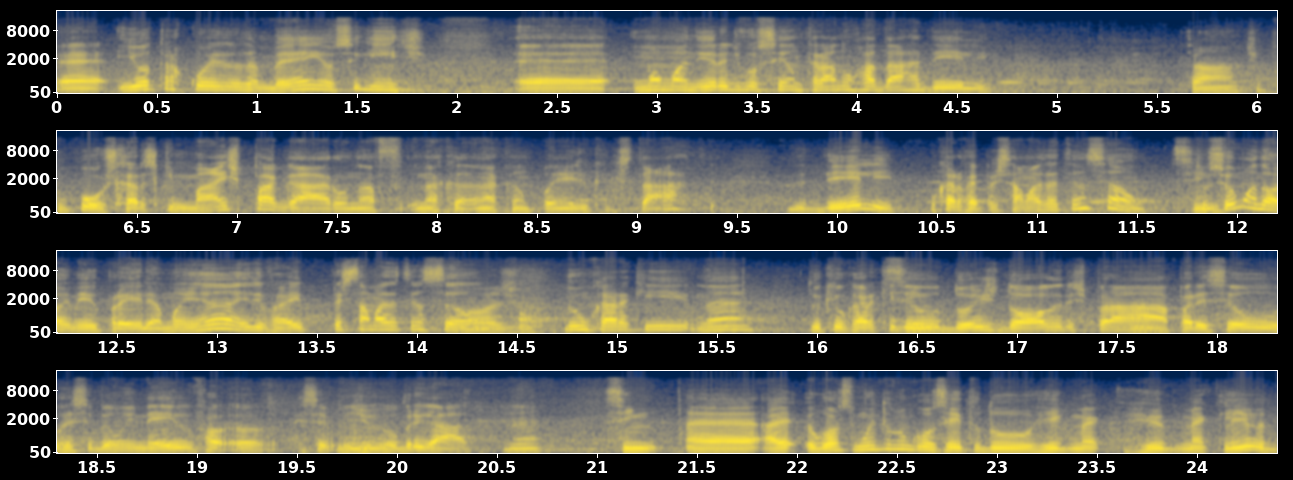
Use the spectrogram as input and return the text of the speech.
É, e outra coisa também é o seguinte, é, uma maneira de você entrar no radar dele. Tá. Tipo, pô, os caras que mais pagaram na, na, na campanha de Kickstarter dele, o cara vai prestar mais atenção. Sim. Se eu mandar um e-mail para ele amanhã, ele vai prestar mais atenção Lógico. de um cara que, né, do que o cara que Sim. deu 2 dólares para aparecer o- receber um e-mail e fala- receber de obrigado, né? Sim, é, eu gosto muito do conceito do Hugh, Mac, Hugh MacLeod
